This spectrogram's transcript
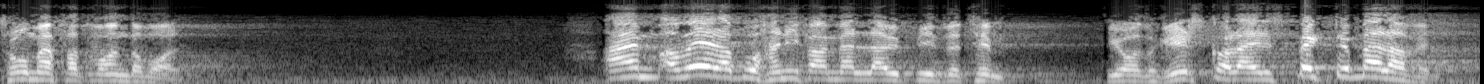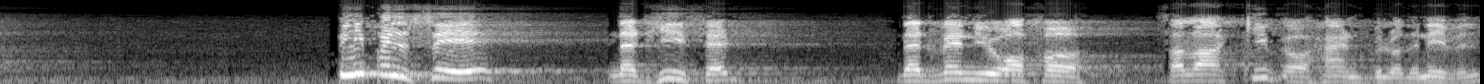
throw my fatwa on the wall. I am aware Abu Hanifa, may Allah be pleased with him. He was a great scholar, I respect him, I love him. People say that he said that when you offer salah, keep your hand below the navel.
